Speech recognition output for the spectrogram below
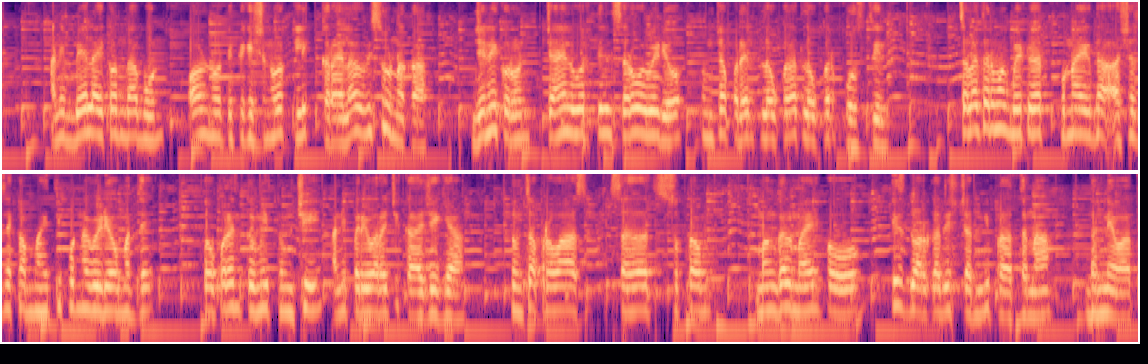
आणि बेल आयकॉन दाबून ऑल नोटिफिकेशनवर क्लिक करायला विसरू नका. जेणेकरून चॅनलवरतील सर्व व्हिडिओ तुमच्यापर्यंत लवकरात लवकर पोहोचतील. चला तर मग भेटूयात पुन्हा एकदा अशाच एका माहितीपूर्ण व्हिडिओमध्ये तोपर्यंत तुम्ही तुमची आणि परिवाराची काळजी घ्या. तुमचा प्रवास सहज सुखम मंगलमय हो. हीच द्वारकाधीश चरणी प्रार्थना. धन्यवाद.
